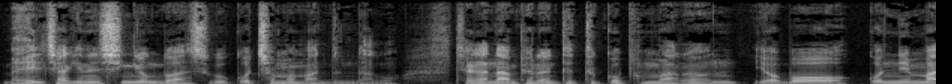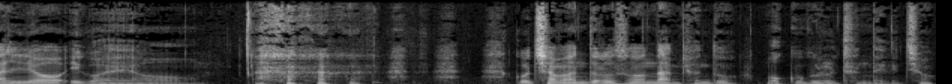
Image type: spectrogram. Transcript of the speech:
매일 자기는 신경도 안 쓰고 꽃차만 만든다고. 제가 남편한테 듣고픈 말은 여보 꽃잎 말려 이거예요. 꽃차 만들어서 남편도 먹고 그럴 텐데 그렇죠?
